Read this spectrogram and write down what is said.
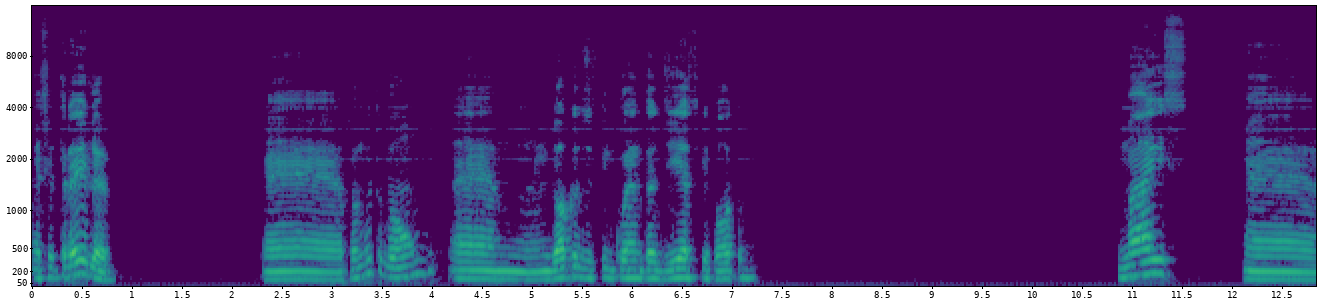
Esse trailer é, foi muito bom. É, em de 50 dias que faltam. Mas é,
